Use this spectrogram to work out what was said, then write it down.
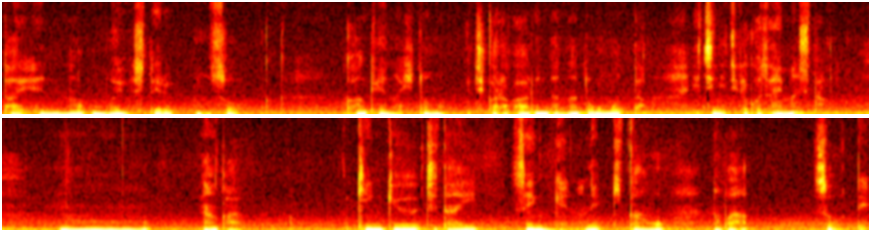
大変な思いをしてる妄想関係の人の力があるんだなと思った一日でございました。あの、なんか緊急事態宣言のね期間を延ばそうって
